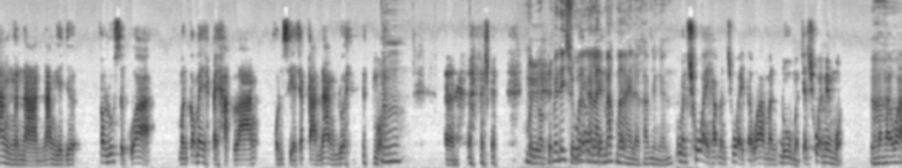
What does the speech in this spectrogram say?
นั่งนานๆนั่งเยอะๆก็รู้สึกว่ามันก็ไม่ไปหักล้างผลเสียจากการนั่งด้วยหมดเออเออเหมือนแบบไม่ได้ช่วยคือมันต้องอะไรมากมายเหรอครับ อย่างนั้น มันช่วยครับมันช่วยแต่ว่ามันดูเหมือนจะช่วยไม่หมดคือคล้ายๆว่า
